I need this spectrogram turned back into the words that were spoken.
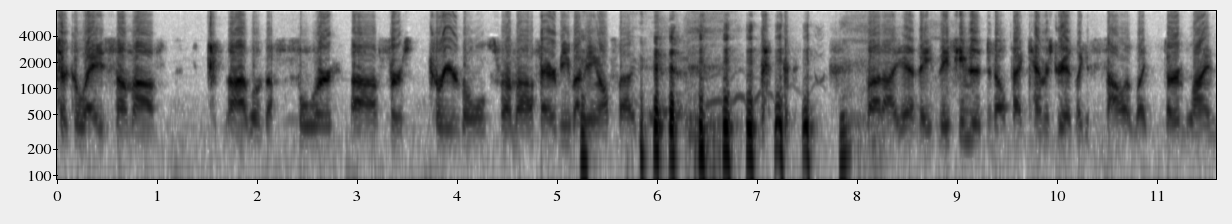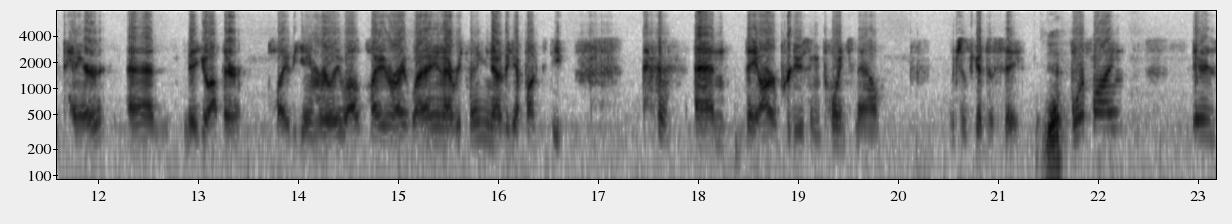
took away some, uh, uh, what was it, four uh, first career goals from uh, Farabee by being offside. but uh, yeah, they, they seem to develop that chemistry as like a solid like third line pair, and they go out there, play the game really well, play the right way, and everything. You know, they get pucks deep, and they are producing points now, which is good to see Yeah. fourth line is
